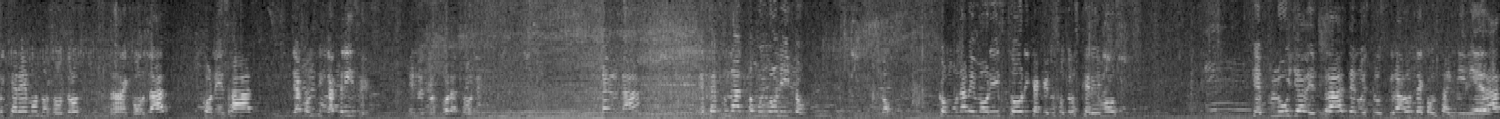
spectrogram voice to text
hoy queremos nosotros recordar con esas, ya con cicatrices en nuestros corazones. La verdad, este es un acto muy bonito, como una memoria histórica que nosotros queremos que fluya detrás de nuestros grados de consanguinidad,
